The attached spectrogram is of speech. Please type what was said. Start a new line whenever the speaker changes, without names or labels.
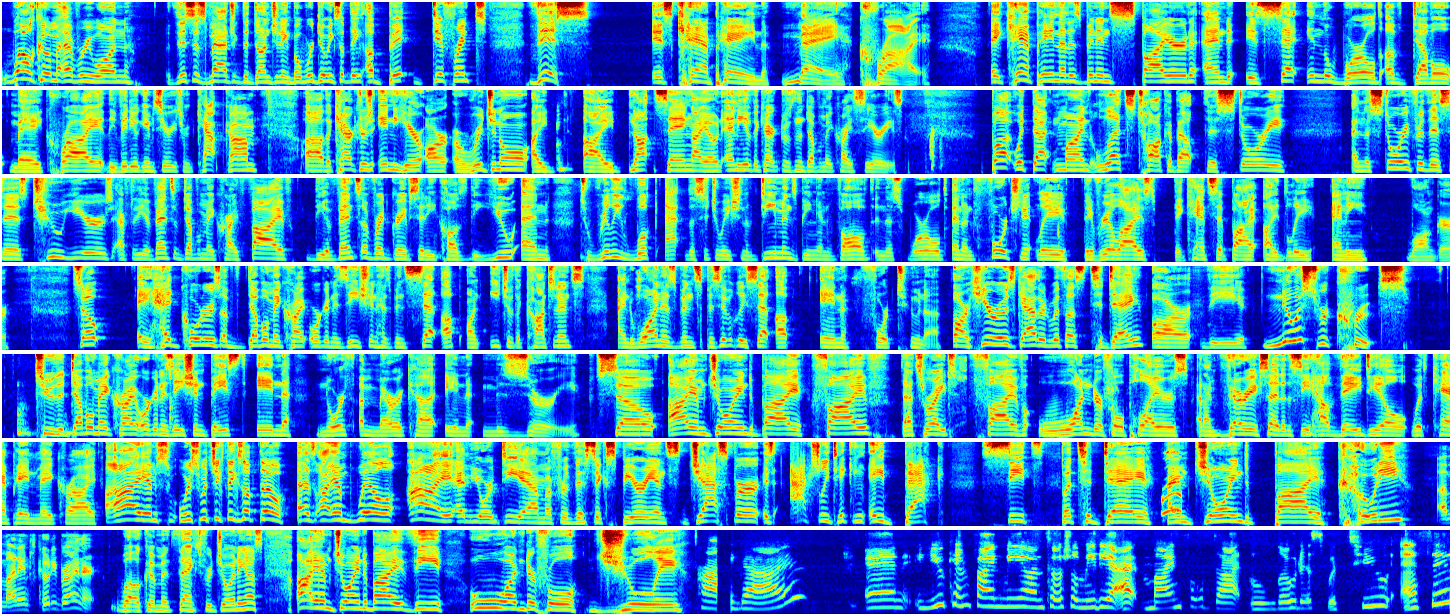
Welcome, everyone. This is Magic the Dungeoning, but we're doing something a bit different. This is Campaign May Cry, a campaign that has been inspired and is set in the world of Devil May Cry, the video game series from Capcom. Uh, the characters in here are original. I I not saying I own any of the characters in the Devil May Cry series, but with that in mind, let's talk about this story. And the story for this is two years after the events of Devil May Cry 5, the events of Red Grave City caused the UN to really look at the situation of demons being involved in this world. And unfortunately, they've realized they can't sit by idly any longer. So, a headquarters of Devil May Cry organization has been set up on each of the continents, and one has been specifically set up in Fortuna. Our heroes gathered with us today are the newest recruits to the Devil May Cry organization based in North America in Missouri. So I am joined by five, that's right, five wonderful players, and I'm very excited to see how they deal with Campaign May Cry. I am, we're switching things up though, as I am Will, I am your DM for this experience. Jasper is actually taking a back seat, but today I am joined by Cody.
Uh, my name's Cody Briner.
Welcome and thanks for joining us. I am joined by the wonderful Julie.
Hi, guys. And you can find me on social media at mindful.lotus with two S's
